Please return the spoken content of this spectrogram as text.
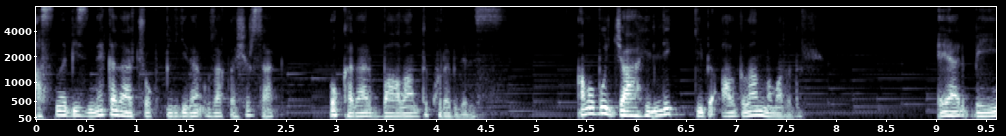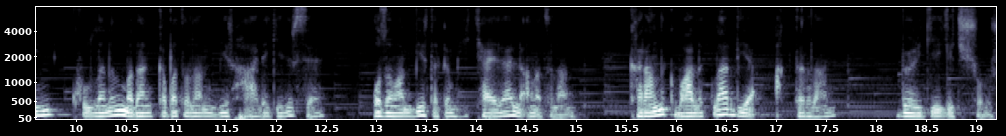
Aslında biz ne kadar çok bilgiden uzaklaşırsak o kadar bağlantı kurabiliriz. Ama bu cahillik gibi algılanmamalıdır. Eğer beyin kullanılmadan kapatılan bir hale gelirse o zaman bir takım hikayelerle anlatılan, karanlık varlıklar diye aktarılan bölgeye geçiş olur.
